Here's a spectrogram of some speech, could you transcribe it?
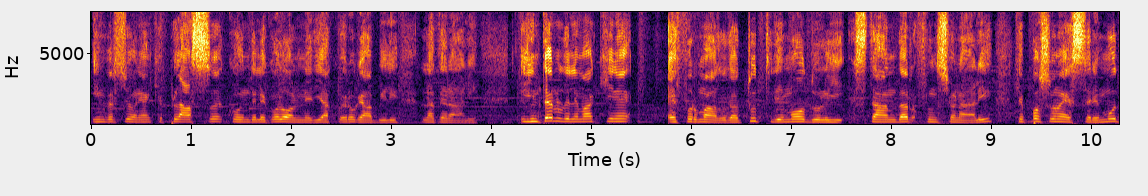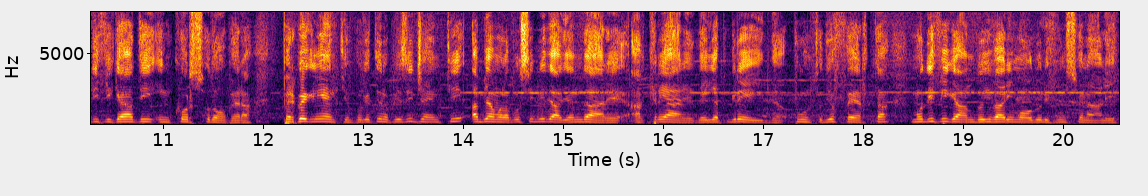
in versione anche plus con delle colonne di acqua erogabili laterali. L'interno delle macchine è formato da tutti dei moduli standard funzionali che possono essere modificati in corso d'opera. Per quei clienti un pochettino più esigenti abbiamo la possibilità di andare a creare degli upgrade appunto, di offerta modificando i vari moduli funzionali.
